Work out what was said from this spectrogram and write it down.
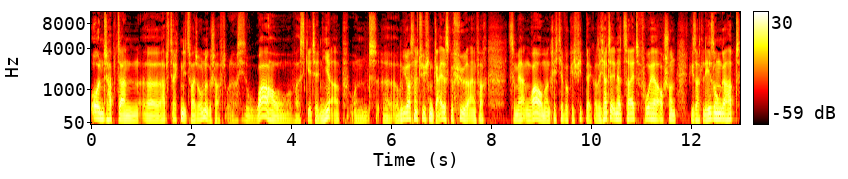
und hab dann äh, hab's direkt in die zweite Runde geschafft. Oder ich so wow was geht denn hier ab? Und äh, irgendwie war es natürlich ein geiles Gefühl einfach zu merken wow man kriegt hier wirklich Feedback. Also ich hatte in der Zeit vorher auch schon wie gesagt Lesungen gehabt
